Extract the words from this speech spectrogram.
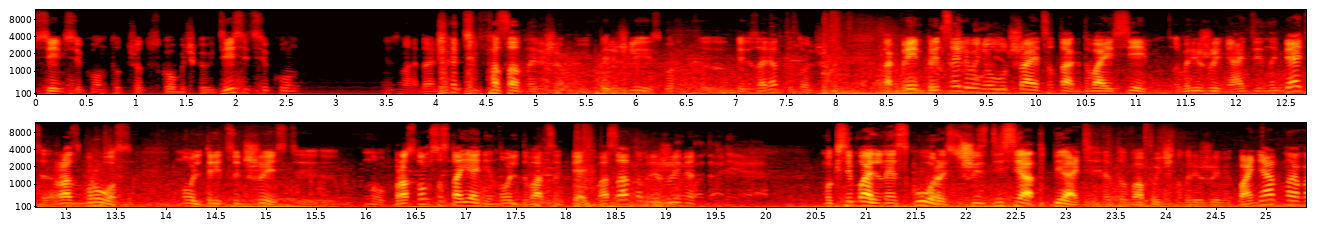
7 секунд, тут что-то в скобочках 10 секунд. Не знаю, дальше типа осадный режим перешли, и скоро э, перезарядка дольше. Так, время прицеливания улучшается. Так, 2,7 в режиме 1,5. Разброс 0,36. В простом состоянии 0,25 в осадном режиме. Максимальная скорость 65. Это в обычном режиме. Понятно.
